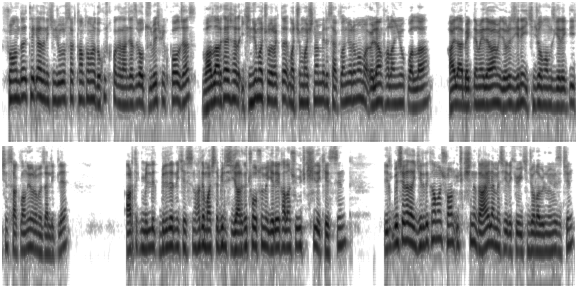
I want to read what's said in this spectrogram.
şu anda tekrardan ikinci olursak tam tamına 9 kupa kazanacağız ve 35 bin kupa olacağız. Vallahi arkadaşlar ikinci maç olarak da maçın başından beri saklanıyorum ama ölen falan yok vallahi. Hala beklemeye devam ediyoruz. Yine ikinci olmamız gerektiği için saklanıyorum özellikle. Artık millet birilerini kessin. Hadi maçta birisi yargıç olsun ve geriye kalan şu 3 kişiyi de kessin. İlk 5'e kadar girdik ama şu an 3 kişinin daha eğlenmesi gerekiyor ikinci olabilmemiz için.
